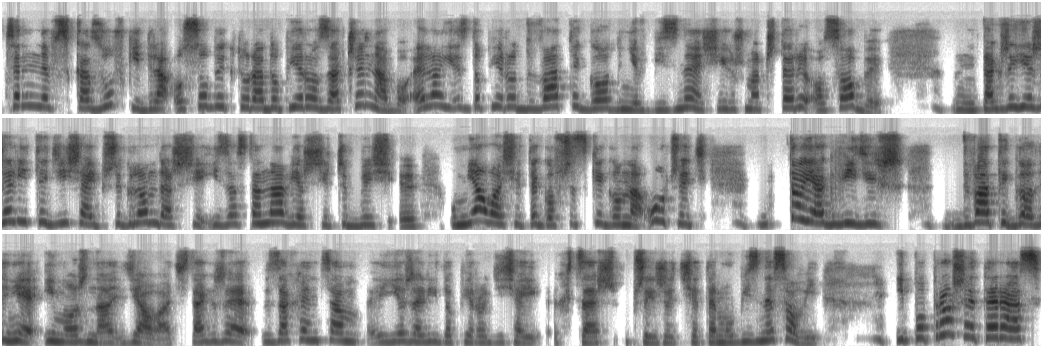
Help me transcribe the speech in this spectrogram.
cenne wskazówki dla osoby, która dopiero zaczyna, bo Ela jest dopiero dwa tygodnie w biznesie, już ma cztery osoby. Mm, także jeżeli ty dzisiaj przyglądasz się i zastanawiasz się, czy byś y, umiała się tego wszystkiego nauczyć, to jak widzisz, dwa tygodnie i można działać. Także zachęcam, jeżeli dopiero dzisiaj chcesz przyjrzeć się temu biznesowi. I poproszę teraz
